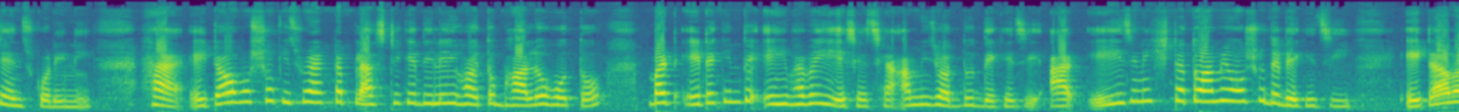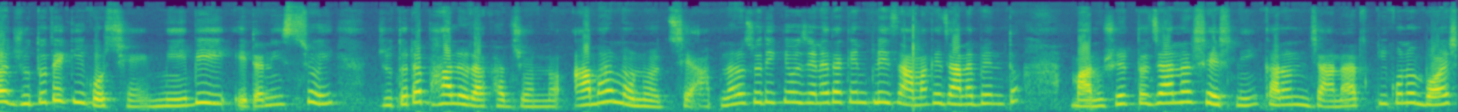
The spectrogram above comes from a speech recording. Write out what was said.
চেঞ্জ করিনি। হ্যাঁ এটা অবশ্য কিছু একটা প্লাস্টিকে দিলেই হয়তো ভালো হতো বাট এটা কিন্তু এইভাবেই এসেছে, আমি যতদূর দেখেছি। আর এই জিনিসটা তো আমি ওষুধে দেখেছি। এটা আবার জুতোতে কি করছে? মেবি এটা নিশ্চয়ই জুতোটা ভালো রাখার জন্য। আমার মনে হচ্ছে, আপনারা যদি কেউ জেনে থাকেন প্লিজ আমাকে জানাবেন তো। মানুষের তো জানার শেষ নেই, কারণ জানার কি কোনো বয়স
